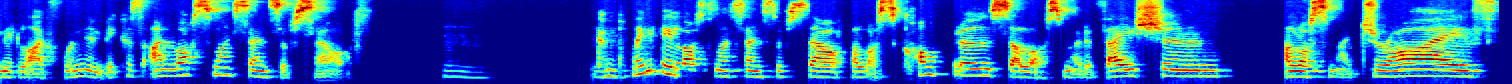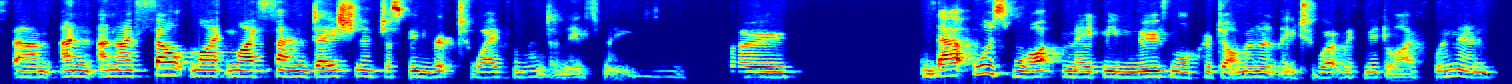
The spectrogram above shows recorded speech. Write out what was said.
midlife women because I lost my sense of self. Mm. Completely lost my sense of self. I lost confidence. I lost motivation. I lost my drive. Um, and, and I felt like my foundation had just been ripped away from underneath me. So that was what made me move more predominantly to work with midlife women.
